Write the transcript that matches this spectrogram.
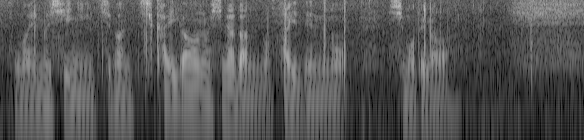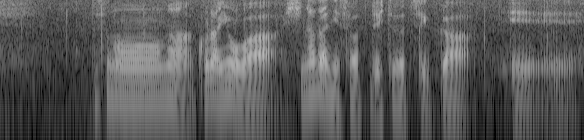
その MC に一番近い側のひな壇の最前の下手側。でそのまあこれは要はひな壇に座ってる人たちが、え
